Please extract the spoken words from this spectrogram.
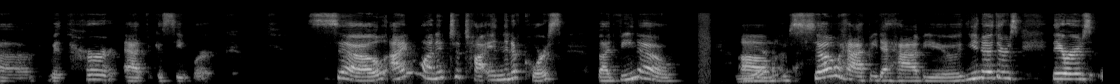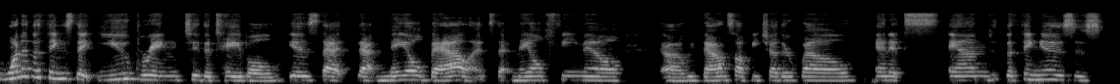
uh, with her advocacy work. So I wanted to talk, and then of course, Bud Vino. Um, I'm so happy to have you. You know, there's there's one of the things that you bring to the table is that that male balance, that male female. Uh, we bounce off each other well, and it's and the thing is is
